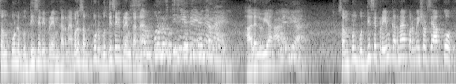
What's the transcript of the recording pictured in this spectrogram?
संपूर्ण बुद्धि से भी प्रेम करना है। बोलो संपूर्ण बुद्धि से भी प्रेम करना है। संपूर्ण बुद्धि से भी प्रेम करना है। हालेलुया। हालेलुया। संपूर्ण बुद्धि से प्रेम करना है, परमेश्वर से आपको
